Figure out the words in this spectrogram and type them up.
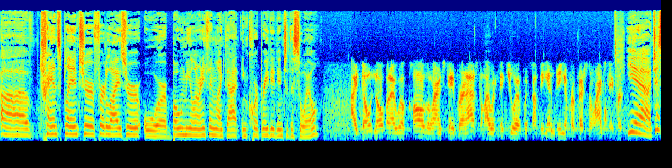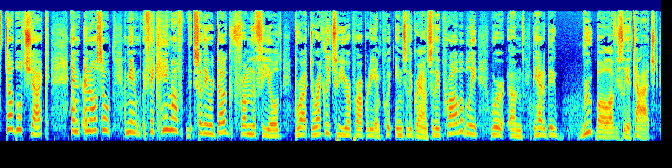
uh, transplanter, fertilizer, or bone meal or anything like that incorporated into the soil? I don't know, but I will call the landscaper and ask him. I would think you would have put something in, being a professional landscaper. Yeah, just double check. And and also, I mean, if they came off so they were dug from the field, brought directly to your property and put into the ground. So they probably were um, they had a big root ball obviously attached.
